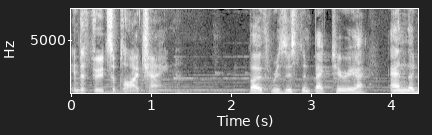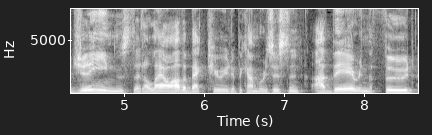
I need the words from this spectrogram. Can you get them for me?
in the food supply chain. Both resistant bacteria and the genes that allow other bacteria to become resistant are there in the food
